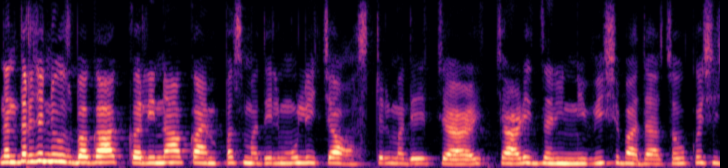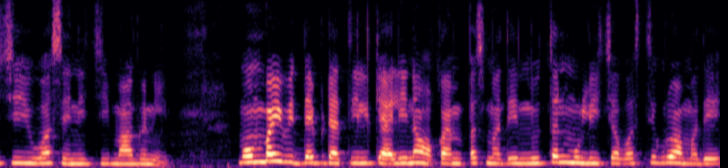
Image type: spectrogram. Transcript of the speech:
नंतरच्या न्यूज बघा. कलिना कॅम्पसमधील मुलीच्या हॉस्टेलमध्ये चाळीस चाळीस जणींनी विषबाधा चौकशीची युवा सेनेची मागणी मुंबई विद्यापीठातील कॅलिना कॅम्पसमध्ये नूतन मुलीच्या वसतिगृहामध्ये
